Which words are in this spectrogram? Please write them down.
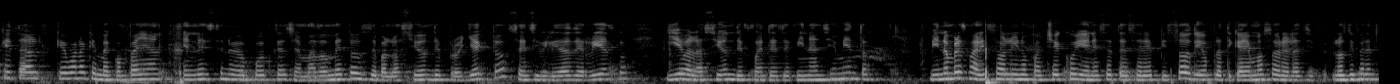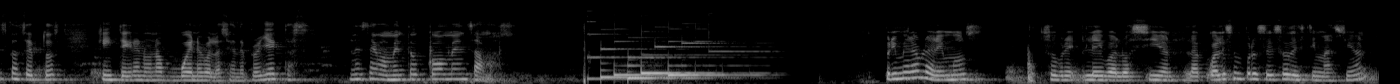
¿qué tal? Qué bueno que me acompañan en este nuevo podcast llamado Métodos de Evaluación de Proyectos, Sensibilidad de Riesgo y Evaluación de Fuentes de Financiamiento. Mi nombre es Marisol Lino Pacheco y en este tercer episodio platicaremos sobre los diferentes conceptos que integran una buena evaluación de proyectos. En este momento comenzamos. Primero hablaremos sobre la evaluación, la cual es un proceso de estimación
